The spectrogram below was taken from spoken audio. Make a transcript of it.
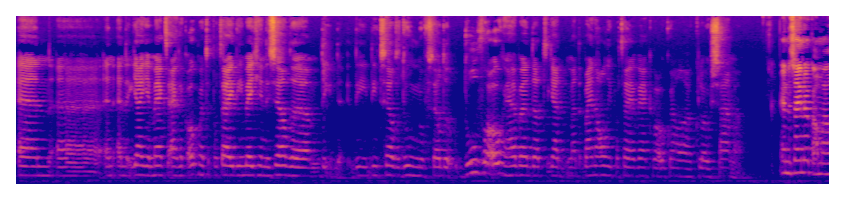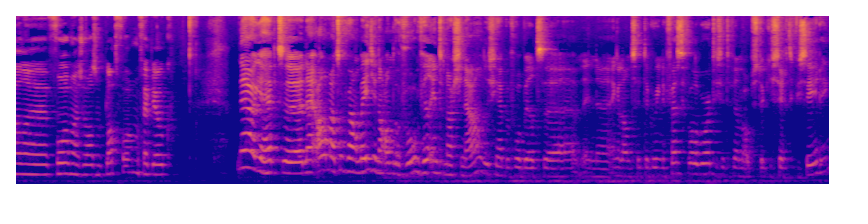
En, uh, en, en ja, je merkt eigenlijk ook met de partijen die een beetje in dezelfde, die, die, die hetzelfde doen of hetzelfde doel voor ogen hebben, dat ja, met bijna al die partijen werken we ook wel uh, close samen. En er zijn ook allemaal uh, vormen zoals een platform, of heb je ook? Nou, je hebt nee, allemaal toch wel een beetje een andere vorm, veel internationaal. Dus je hebt bijvoorbeeld in Engeland zit de Green Festival Award, die zit veel meer op een stukje certificering.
